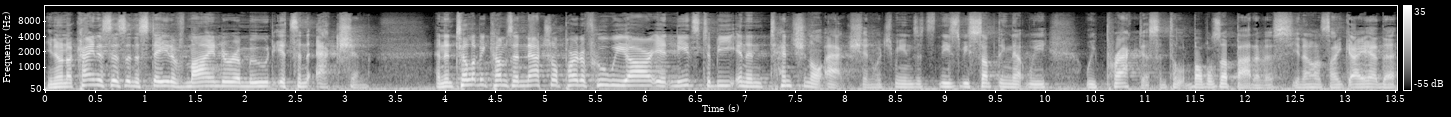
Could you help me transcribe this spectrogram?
You know now kindness isn't a state of mind or a mood it's an action and until it becomes a natural part of who we are, it needs to be an intentional action, which means it needs to be something that we, we practice until it bubbles up out of us. You know, it's like I had the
